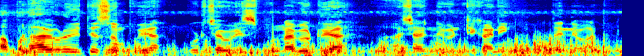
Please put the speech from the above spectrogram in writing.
आपण हा व्हिडिओ इथे संपूया. पुढच्या वेळेस पुन्हा भेटूया. अशा नवीन ठिकाणी. धन्यवाद.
